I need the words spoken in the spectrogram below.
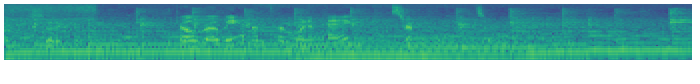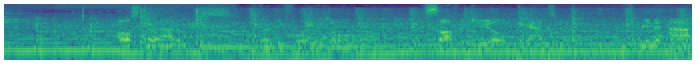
lymphocytic leukemia. Pearl Roby. I'm from Winnipeg, cervical cancer. Alston Adams, 34 years old, esophageal cancer. Three and a half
